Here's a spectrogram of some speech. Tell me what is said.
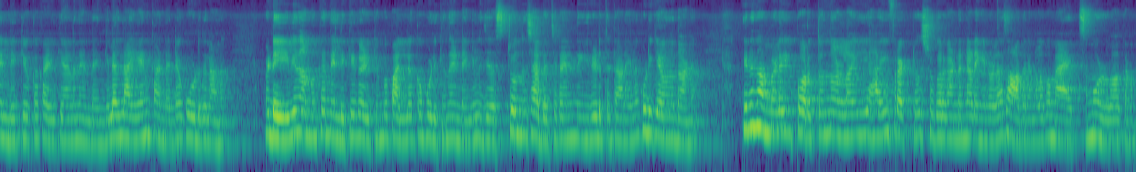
നെല്ലിക്കയൊക്കെ കഴിക്കുകയാണെന്നുണ്ടെങ്കിൽ അതിൽ അയൺ കണ്ടന്റ് കൂടുതലാണ്. അപ്പോൾ ഡെയിലി നമുക്ക് നെല്ലിക്ക കഴിക്കുമ്പോൾ പല്ലൊക്കെ പൊളിക്കുന്നുണ്ടെങ്കിൽ ജസ്റ്റ് ഒന്ന് ചതച്ചിട്ട് അതിന് നീരെടുത്തിട്ടാണെങ്കിലും കുടിക്കാവുന്നതാണ്. പിന്നെ നമ്മൾ ഈ പുറത്തുനിന്നുള്ള ഈ ഹൈ ഫ്രക്ടോസ് ഷുഗർ കണ്ടന്റ് അടങ്ങിയിട്ടുള്ള സാധനങ്ങളൊക്കെ മാക്സിമം ഒഴിവാക്കണം.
